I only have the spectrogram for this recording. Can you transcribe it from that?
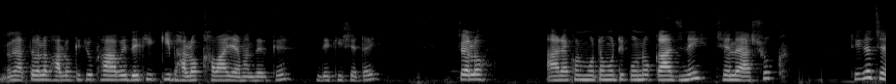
রাত্রেবেলা ভালো কিছু খাওয়াবে। দেখি কি ভালো খাওয়ায় আমাদেরকে। দেখি সেটাই। চলো, আর এখন মোটামুটি কোনো কাজ নেই, ছেলে আসুক, ঠিক আছে?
